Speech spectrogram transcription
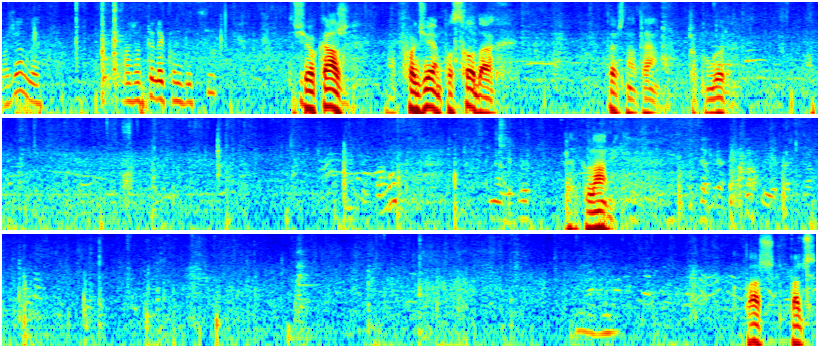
Możemy. Masz na tyle kondycji? To się okaże. A wchodziłem po schodach też na tę, taką górę. Regulamin. Patrz, patrz,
